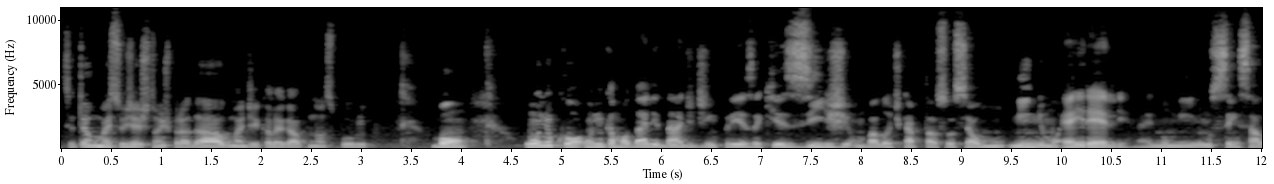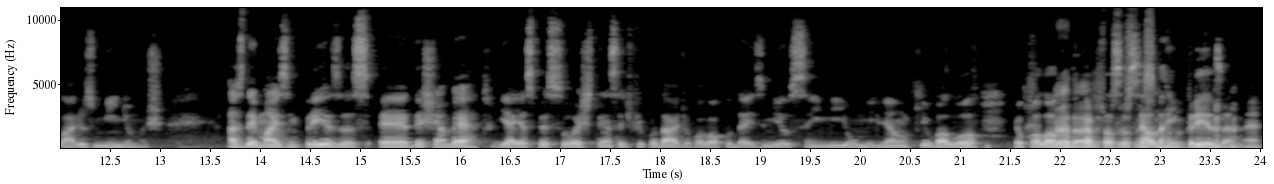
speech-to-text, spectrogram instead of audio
Você tem algumas sugestões para dar, alguma dica legal para o nosso público? Bom, único, única modalidade de empresa que exige um valor de capital social mínimo é a Ireli, né? no mínimo sem salários mínimos. As demais empresas é, deixem aberto. E aí as pessoas têm essa dificuldade. Eu coloco 10 mil, 100 mil, 1 milhão. Que valor eu coloco Verdade, no capital social da empresa? Né?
